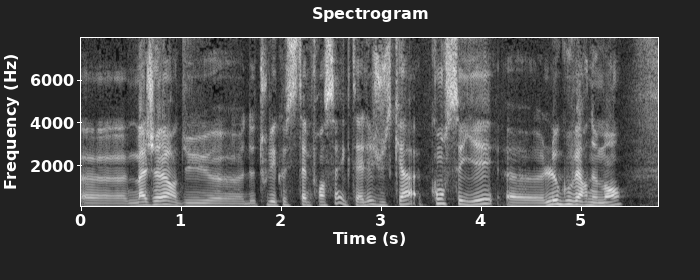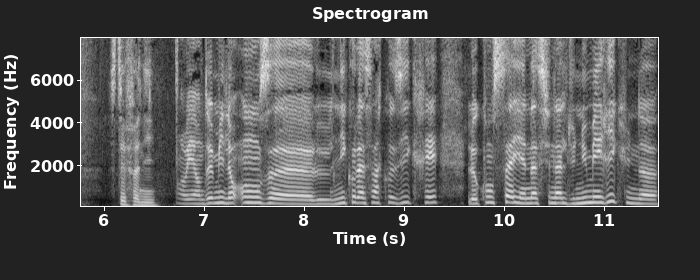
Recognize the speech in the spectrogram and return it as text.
euh, majeure du, de tout l'écosystème français et que tu es allé jusqu'à conseiller le gouvernement Stéphanie. Oui, en 2011, euh, Nicolas Sarkozy crée le Conseil national du numérique, une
